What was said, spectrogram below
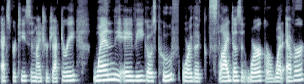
expertise and my trajectory, when the AV goes poof or the slide doesn't work or whatever,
